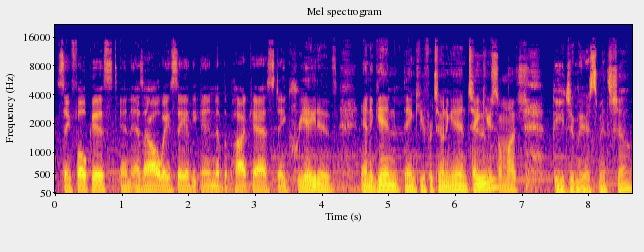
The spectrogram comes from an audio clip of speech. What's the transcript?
stay focused, and as I always say at the end of the podcast, stay creative. And again, thank you for tuning in to Thank you so much. The Jameer Smith Show.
